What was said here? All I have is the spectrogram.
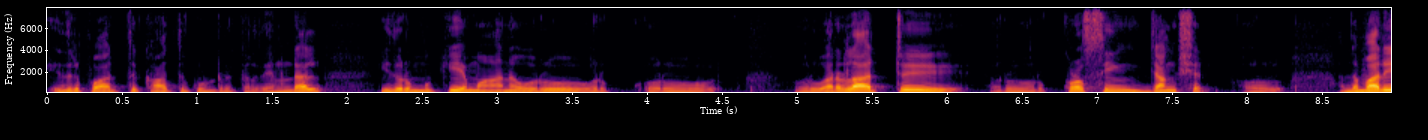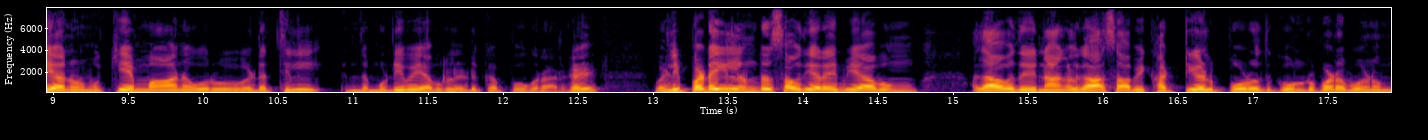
எதிர்பார்த்து காத்து கொண்டிருக்கிறது. என்றால் இது ஒரு முக்கியமான ஒரு ஒரு ஒரு ஒரு வரலாற்று ஒரு ஒரு crossing ஜங்ஷன் ஒரு அந்த மாதிரியான ஒரு முக்கியமான ஒரு இடத்தில் இந்த முடிவை அவர்கள் எடுக்கப் போகிறார்கள். வெளிப்படையில் என்று சவுதி அரேபியாவும் அதாவது நாங்கள் காசாவை கட்டி எழுப்புவதற்கு ஒன்றுபட வேணும்.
